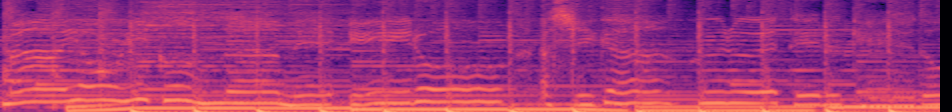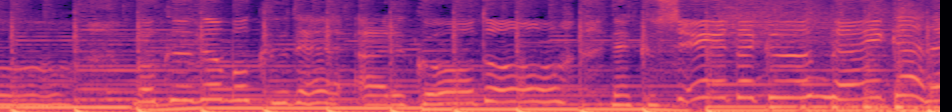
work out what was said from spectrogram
迷い込んだ迷路足が震えてるけど僕が僕であることなくしたくないから。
